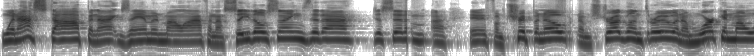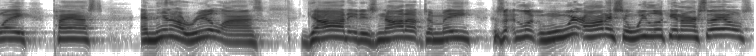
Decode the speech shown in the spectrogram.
when I stop and I examine my life and I see those things that I just said, I'm, uh, if I'm tripping over and I'm struggling through and I'm working my way past, and then I realize, God, it is not up to me. Because uh, look, when we're honest and we look in ourselves,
